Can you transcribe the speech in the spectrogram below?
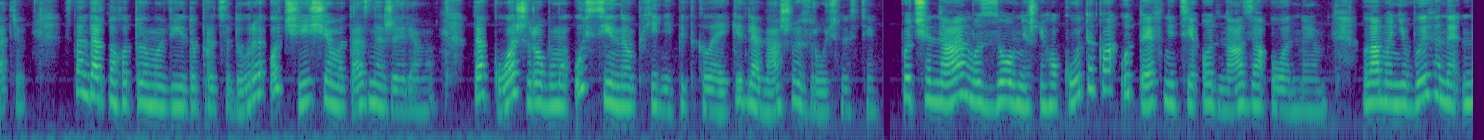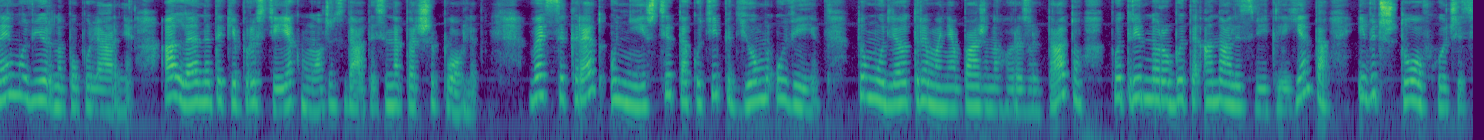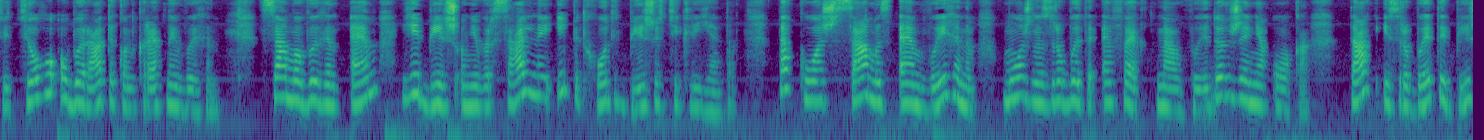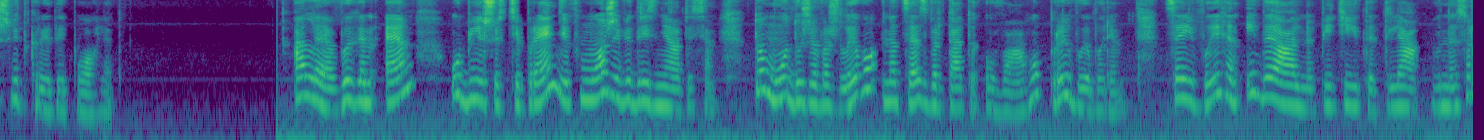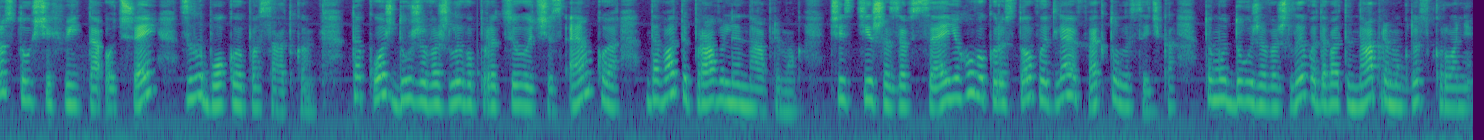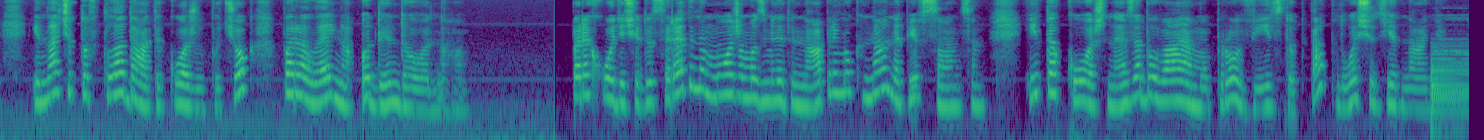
Стандартно готуємо вії до процедури, очищуємо та знежирюємо. Також робимо усі необхідні підклейки для нашої зручності. Починаємо з зовнішнього кутика у техніці одна за одною. Ламані вигини неймовірно популярні, але не такі прості, як можуть здатися на перший погляд. Весь секрет у ніжці та куті підйому у вії, тому для отримання бажаного результату потрібно робити аналіз вій клієнта і, відштовхуючись від цього, обирати конкретний вигин. Саме вигин М є більш універсальний і підходить більшості клієнтів. Також саме з М-вигином можна зробити ефект на видовження ока, так і зробити більш відкритий погляд. Але вигин М у більшості брендів може відрізнятися, тому дуже важливо на це звертати увагу при виборі. Цей вигин ідеально підійде для внизростущих вій та очей з глибокою посадкою. Також дуже важливо, працюючи з М-кою, давати правильний напрямок. Частіше за все його використовують для ефекту лисичка, тому дуже важливо давати напрямок до скроні і начебто вкладати кожен пучок паралельно один до одного. Переходячи до середини, можемо змінити напрямок на напівсонце. І також не забуваємо про відступ та площу з'єднання.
